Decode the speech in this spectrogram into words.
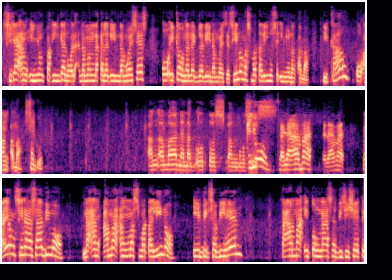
siya ang inyong pakinggan. Wala namang nakalagay na Moises o ikaw na naglagay ng Moises. Sino mas matalino sa inyo ng Ama? Ikaw o ang Ama? Sagot. Ang ama na nag-utos kang Moses. Ayun, salamat, salamat. Ngayong sinasabi mo na ang ama ang mas matalino, ibig sabihin, tama itong nasa 17.5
